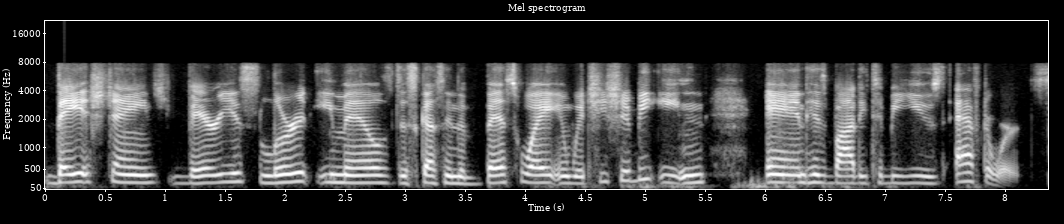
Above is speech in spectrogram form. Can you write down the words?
They exchanged various lurid emails discussing the best way in which he should be eaten and his body to be used afterwards.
